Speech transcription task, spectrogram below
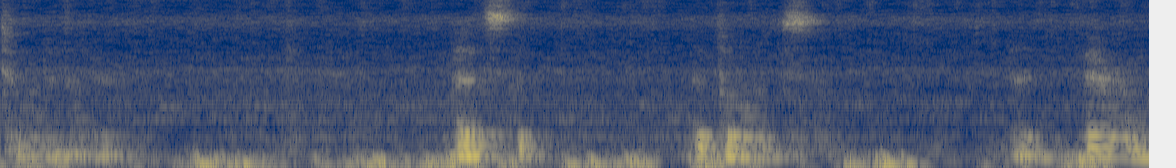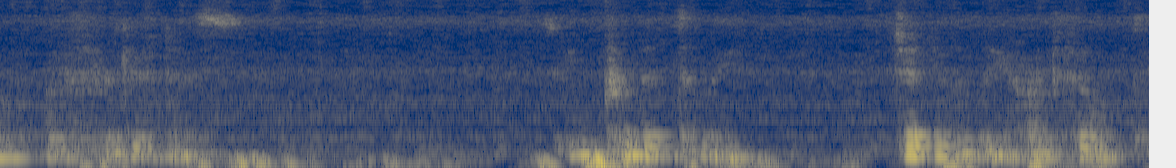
to one another. That's the, the bones and marrow of forgiveness. Incrementally, genuinely heartfelt,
